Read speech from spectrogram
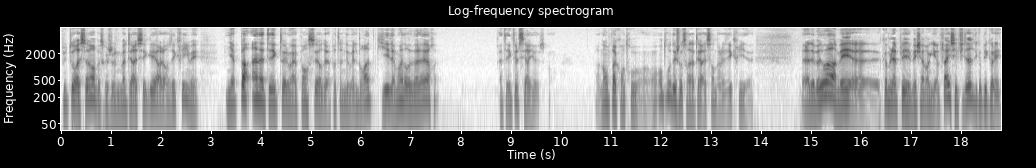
plutôt récemment, parce que je ne m'intéressais guère à leurs écrits, mais il n'y a pas un intellectuel ou un penseur de la patronne nouvelle droite qui ait la moindre valeur intellectuelle sérieuse. Non pas qu'on trouve... On, trouve des choses très intéressantes dans les écrits de- d'Alain de Benoît, mais euh, comme l'appelait méchamment Guillaume Fay, c'est le philosophe du copier-coller.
